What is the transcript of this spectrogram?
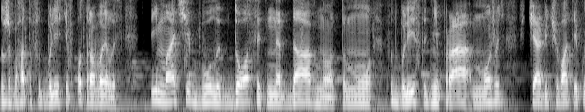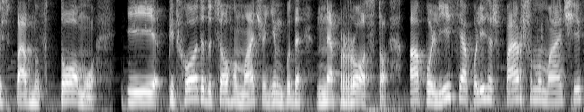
дуже багато футболістів отравились. Ці матчі були досить недавно, тому футболісти Дніпра можуть ще відчувати якусь певну втому. І підходити до цього матчу їм буде непросто. А Полісся, Полісся ж в першому матчі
